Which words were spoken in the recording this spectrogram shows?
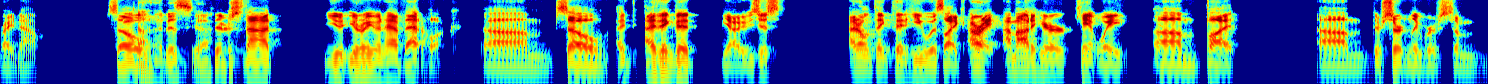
right now. So oh, that is yeah. there's not you you don't even have that hook. Um so I I think that you know he was just I don't think that he was like, all right, I'm out of here, can't wait. Um, but um, there certainly were some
